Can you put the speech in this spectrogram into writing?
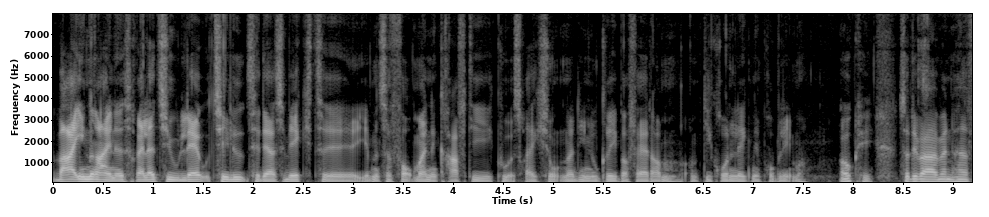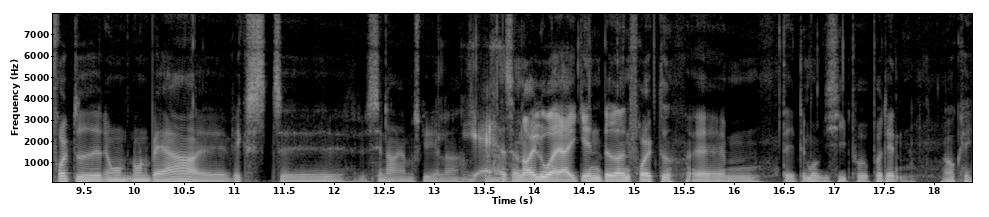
var indregnet relativt lav tillid til deres vækst, øh, jamen så får man en kraftig kursreaktion, når de nu griber fat om, om de grundlæggende problemer. Okay, så det var, at man havde frygtet nogle, nogle værre øh, vækstscenarier øh, måske? Eller, ja, eller? altså nøgleord er igen bedre end frygtet. Øh, det, det må vi sige på, på den. Okay.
